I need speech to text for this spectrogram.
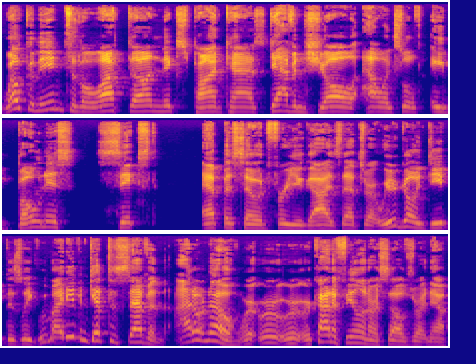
Welcome into the Locked On Knicks podcast. Gavin Shaw, Alex Wolf, a bonus sixth episode for you guys. That's right. We're going deep this week. We might even get to seven. I don't know. We're, we're, we're kind of feeling ourselves right now,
